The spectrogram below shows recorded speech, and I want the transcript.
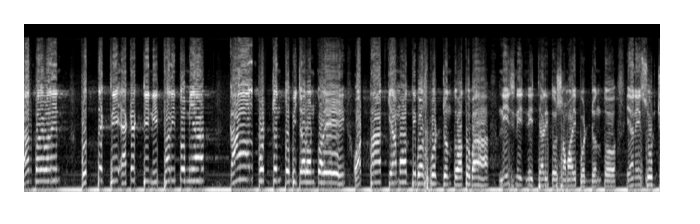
তারপরে বলেন প্রত্যেকটি এক একটি নির্ধারিত মেয়াদ কাল পর্যন্ত বিচারণ করে, অর্থাৎ কিয়ামত দিবস পর্যন্ত অথবা নিজ নিজ নির্ধারিত সময় পর্যন্ত, ইয়ানি সূর্য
